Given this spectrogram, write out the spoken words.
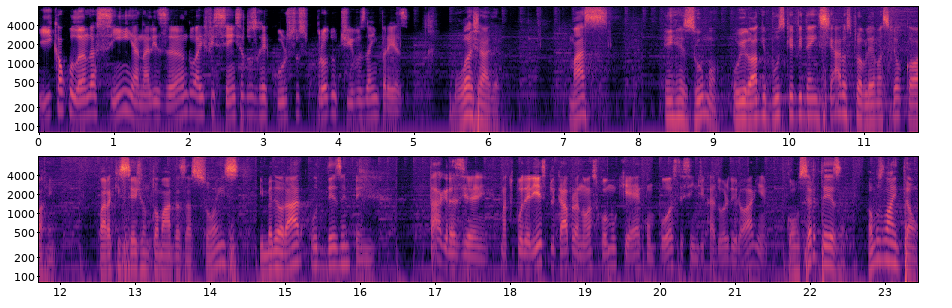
e calculando assim e analisando a eficiência dos recursos produtivos da empresa. Boa, Jader. Mas, em resumo, o IROG busca evidenciar os problemas que ocorrem para que sejam tomadas ações e melhorar o desempenho. Tá, Graziane, mas tu poderia explicar para nós como que é composto esse indicador do IROG? Com certeza. Vamos lá então.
